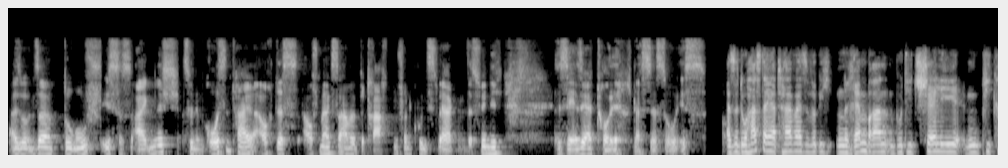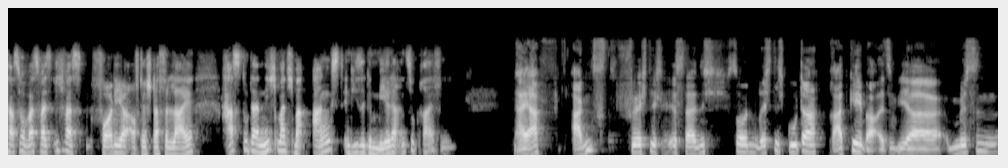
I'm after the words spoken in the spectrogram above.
Also unser Beruf ist es eigentlich zu einem großen Teil auch das aufmerksame Betrachten von Kunstwerken. Das finde ich sehr, sehr toll, dass das so ist. Also du hast da ja teilweise wirklich einen Rembrandt, einen Botticelli, einen Picasso, was weiß ich was vor dir auf der Staffelei. Hast du da nicht manchmal Angst, in diese Gemälde anzugreifen? Naja, Angst, fürchte ich, ist da nicht so ein richtig guter Ratgeber. Also wir müssen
